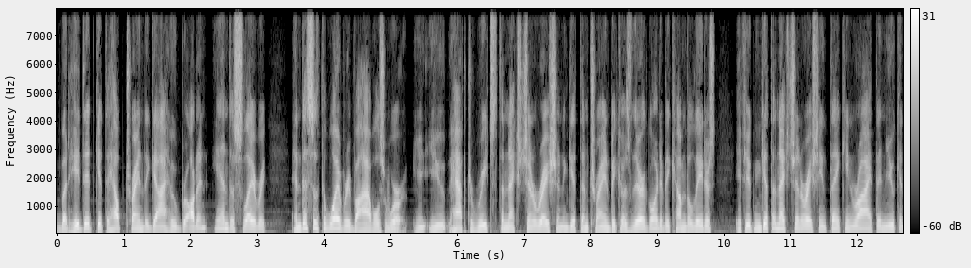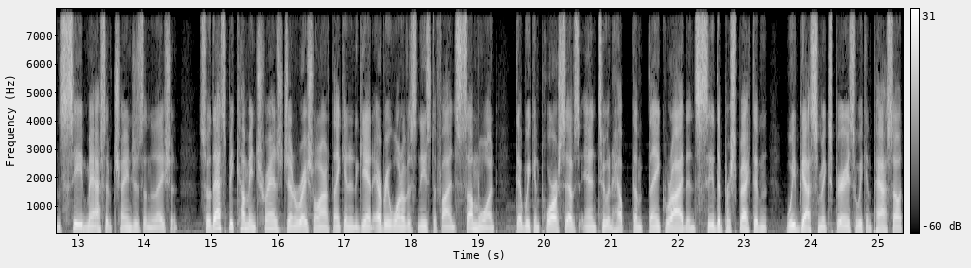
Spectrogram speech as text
but he did get to help train the guy who brought an end to slavery. And this is the way revivals work. You, you have to reach the next generation and get them trained because they're going to become the leaders. If you can get the next generation thinking right, then you can see massive changes in the nation. So that's becoming transgenerational in our thinking. And again, every one of us needs to find someone that we can pour ourselves into and help them think right and see the perspective. And we've got some experience we can pass on.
